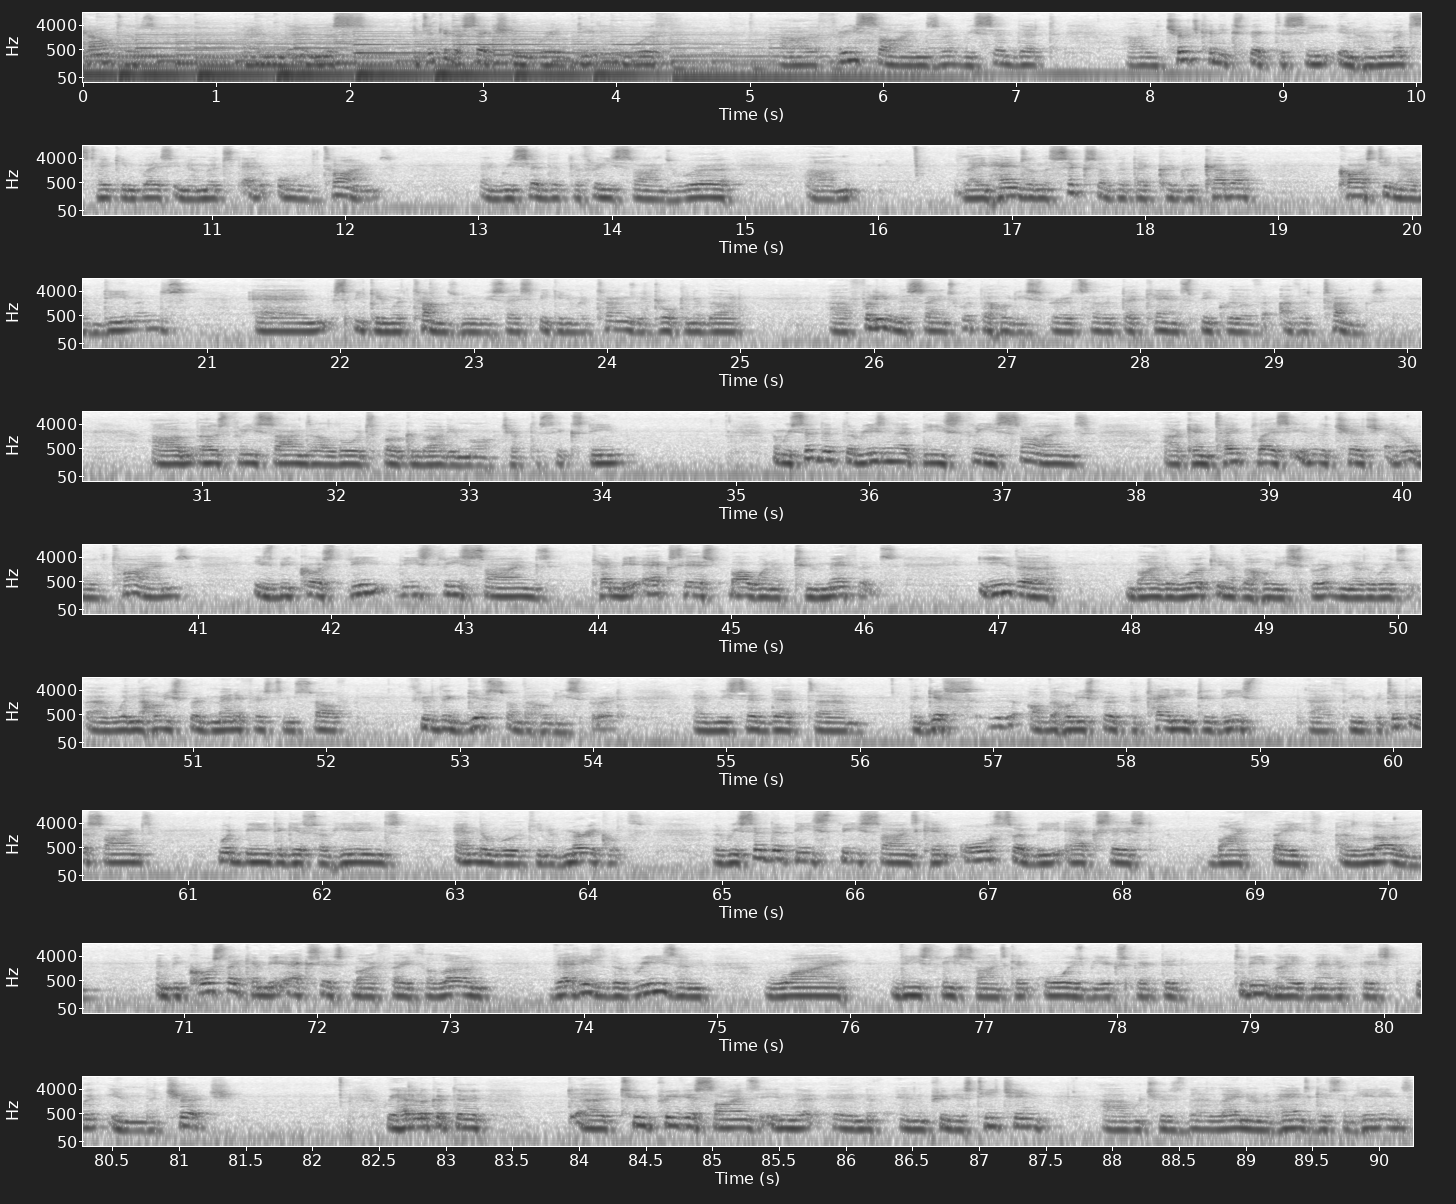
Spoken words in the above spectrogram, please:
encounters. And in this particular section, we're dealing with uh, three signs that we said that uh, the church can expect to see in her midst, taking place in her midst at all times. And we said that the three signs were um, laying hands on the sick so that they could recover, casting out of demons, and speaking with tongues. When we say speaking with tongues, we're talking about uh, filling the saints with the Holy Spirit so that they can speak with other tongues. Um, those three signs our Lord spoke about in Mark chapter 16. And we said that the reason that these three signs uh, can take place in the church at all times is because three, these three signs can be accessed by one of two methods. Either by the working of the Holy Spirit, in other words, uh, when the Holy Spirit manifests Himself through the gifts of the Holy Spirit. And we said that um, the gifts of the Holy Spirit pertaining to these uh, three particular signs would be the gifts of healings and the working of miracles. But we said that these three signs can also be accessed by faith alone. And because they can be accessed by faith alone, that is the reason why these three signs can always be expected to be made manifest within the church. We had a look at the uh, two previous signs in the, in the, in the previous teaching, uh, which was the laying on of hands, gifts of healings,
